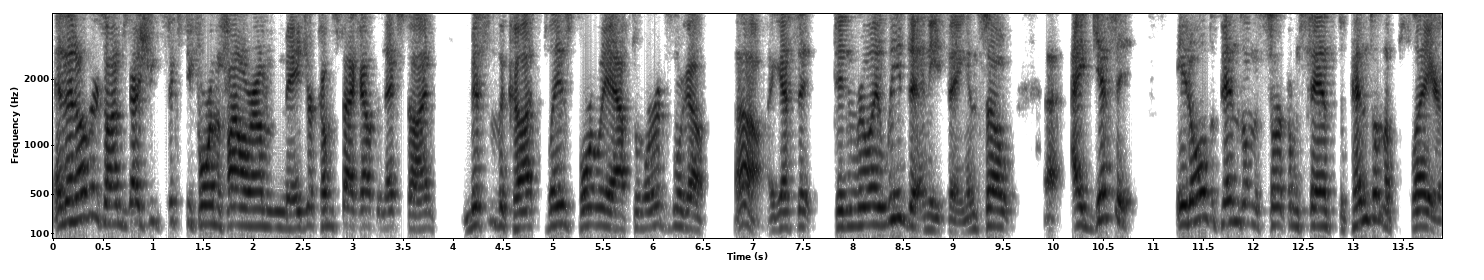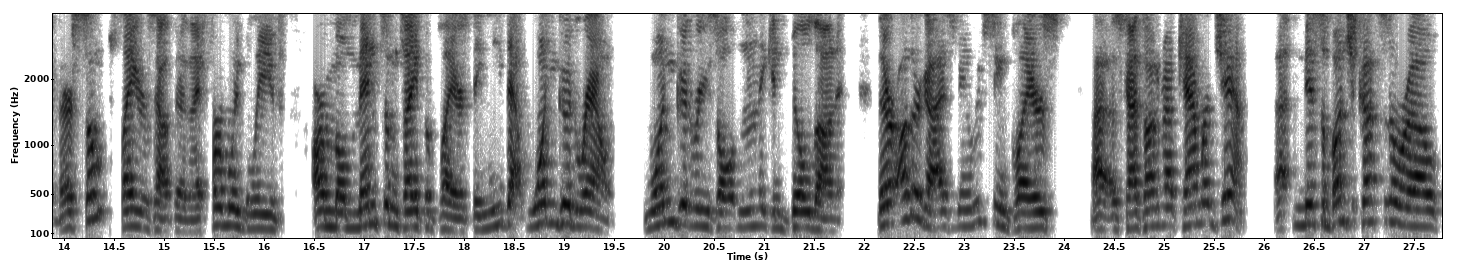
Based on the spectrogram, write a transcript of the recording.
And then other times, guys shoot 64 in the final round of a major, comes back out the next time, misses the cut, plays poorly afterwards. And we go, oh, I guess it didn't really lead to anything. And so uh, I guess it it all depends on the circumstance, depends on the player. There are some players out there that I firmly believe are momentum type of players. They need that one good round, one good result, and then they can build on it. There are other guys. I mean, we've seen players. Uh, I was kind of talking about Cameron Champ, uh, miss a bunch of cuts in a row,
